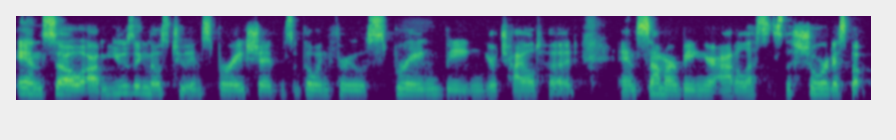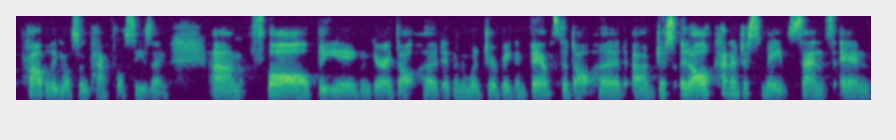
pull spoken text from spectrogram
And so um, using those two inspirations, going through spring being your childhood and summer being your adolescence, the shortest but probably most impactful season. Um, fall being your adulthood, and then winter being advanced adulthood. Um, just it all kind of just made sense, and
